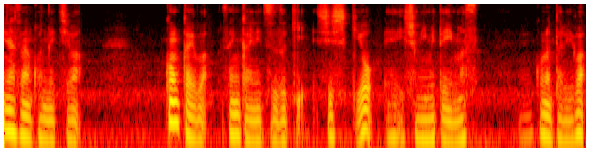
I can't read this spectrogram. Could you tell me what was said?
皆さんこんにちは。今回は前回に続き詩式を、え、一緒に見ています。この度は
